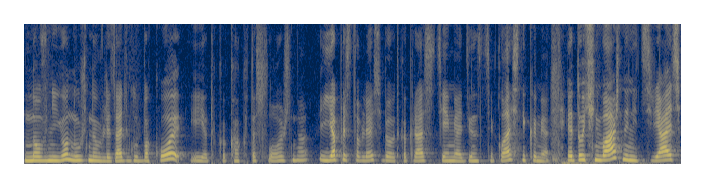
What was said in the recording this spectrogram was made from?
но в нее нужно влезать глубоко, и я такая, как это сложно. И я представляю себя вот как раз с теми одиннадцатиклассниками. Это очень важно, не терять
